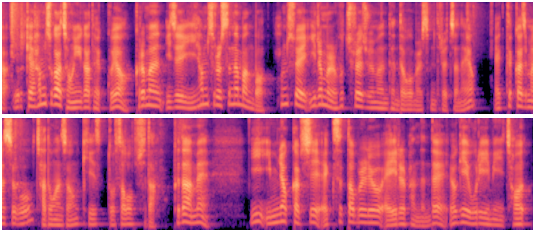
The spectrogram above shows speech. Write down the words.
자 이렇게 함수가 정의가 됐고요. 그러면 이제 이 함수를 쓰는 방법 함수의 이름을 호출해 주면 된다고 말씀드렸잖아요. 액트까지만 쓰고 자동 완성 키 또 써봅시다. 그 다음에 이 입력값이 xwa를 받는데 여기 우리 이미 저,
